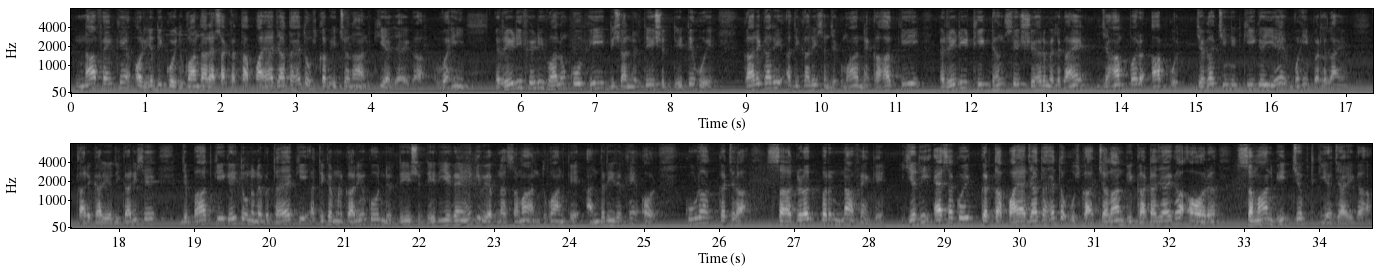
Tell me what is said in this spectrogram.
ना फेंकें और यदि कोई दुकानदार ऐसा करता पाया जाता है तो उसका भी चलान किया जाएगा। वहीं रेडी फेडी वालों को भी दिशा निर्देश देते हुए कार्यकारी अधिकारी संजय कुमार ने कहा कि रेडी ठीक ढंग से शहर में लगाएँ, जहाँ पर आपको जगह चिन्हित की गई है, वहीं पर लगाएँ। कार्यकारी अधिकारी से जब बात की गई तो उन्होंने बताया कि अतिक्रमणकारियों को निर्देश दे दिए गए हैं कि वे अपना सामान दुकान के अंदर ही रखें और कूड़ा, कचरा सड़क पर ना फेंकें। यदि ऐसा कोई करता पाया जाता है तो उसका चालान भी काटा जाएगा और सामान भी जब्त किया जाएगा।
